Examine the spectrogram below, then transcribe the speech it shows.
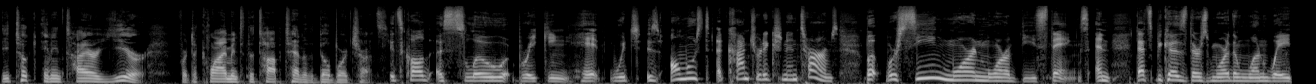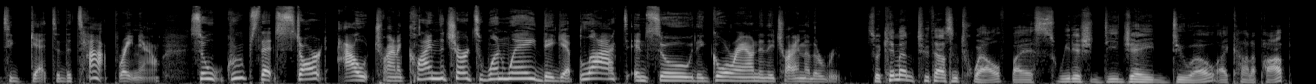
It took an entire year for it to climb into the top 10 of the Billboard charts. It's called a slow breaking hit, which is almost a contradiction in terms. But we're seeing more and more of these things. And that's because there's more than one way to get to the top right now. So groups that start out trying to climb the charts one way, they get blocked. And so they go around and they try another route. So it came out in 2012 by a Swedish DJ duo, Icona Pop.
